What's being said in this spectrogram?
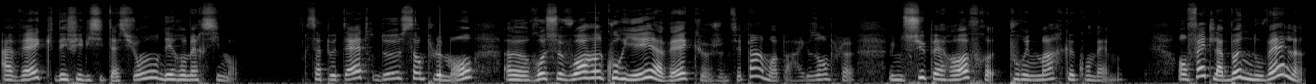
avec des félicitations, des remerciements. Ça peut être de simplement euh, recevoir un courrier avec, je ne sais pas moi par exemple, une super offre pour une marque qu'on aime. En fait, la bonne nouvelle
